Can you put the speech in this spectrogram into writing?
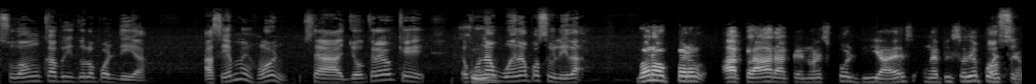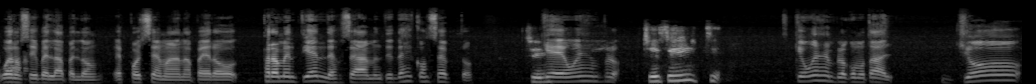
suba un capítulo por día. Así es mejor. O sea, yo creo que es una buena posibilidad. Bueno, pero aclara que no es por día, es un episodio por oh, semana. Bueno, sí, verdad, perdón, es por semana, pero pero me entiendes, o sea, me entiendes el concepto. Sí. Que un ejemplo. Sí, sí, sí. Que un ejemplo como tal. Yo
